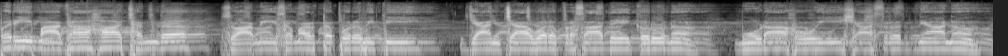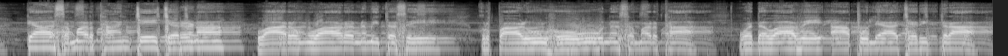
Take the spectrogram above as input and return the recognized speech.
परी माझा हा छंद स्वामी समर्थ पुरविती. ज्यांच्यावर प्रसादे करून मोडा होई शास्त्रज्ञान. त्या समर्थांचे चरणा वारंवार नमितसे. कृपाळू होऊन समर्था. वदवावे आपुल्या चरित्रा.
